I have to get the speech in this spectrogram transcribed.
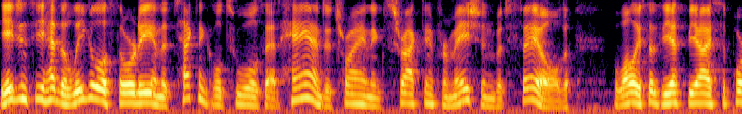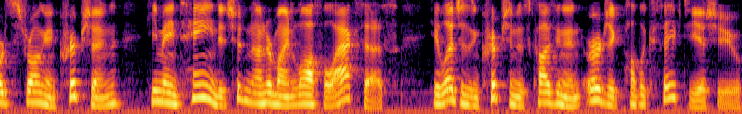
The agency had the legal authority and the technical tools at hand to try and extract information, but failed. But while he says the FBI supports strong encryption, he maintained it shouldn't undermine lawful access. He alleges encryption is causing an urgent public safety issue.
